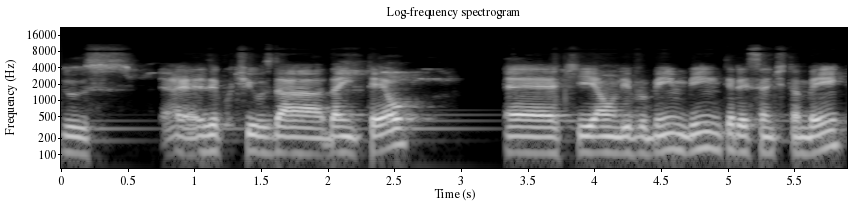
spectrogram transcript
dos é, executivos da, da Intel, é, que é um livro bem, bem interessante também.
